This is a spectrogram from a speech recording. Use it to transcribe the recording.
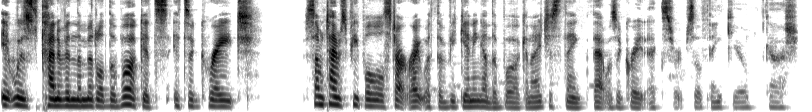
it was kind of in the middle of the book, it's it's a great sometimes people will start right with the beginning of the book and I just think that was a great excerpt. So thank you. Gosh.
